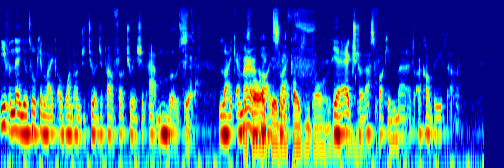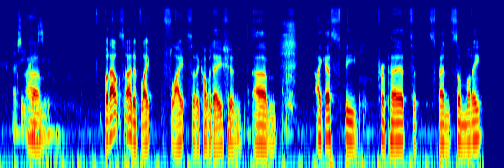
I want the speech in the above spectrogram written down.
Even then, you're talking like a 100 200 pound fluctuation at most. Yeah, Like it's America, not like it's like, thousand dollars. yeah, extra. That's fucking mad. I can't believe that. Absolutely Um, crazy. But outside of like flights and accommodation, um, I guess be prepared to spend some money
